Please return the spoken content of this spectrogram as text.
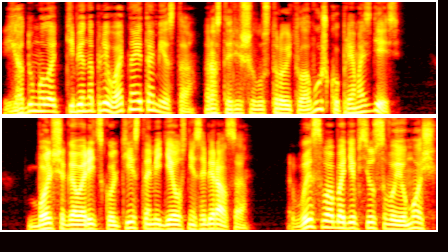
«Я думала, тебе наплевать на это место, раз ты решил устроить ловушку прямо здесь». Больше говорить с культистами Деус не собирался. Высвободив всю свою мощь,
